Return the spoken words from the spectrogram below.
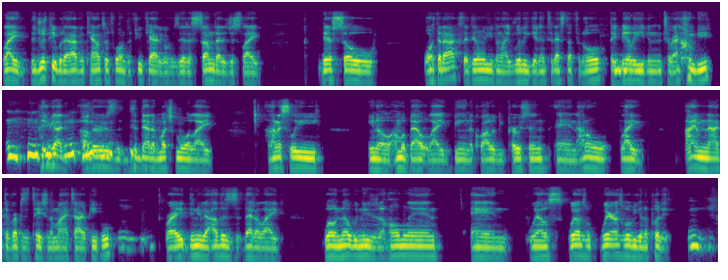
like the Jewish people that I've encountered fall into a few categories. There are some that are just like, they're so orthodox that they don't even like really get into that stuff at all. They barely even interact with me. You got others that are much more like, honestly, you know, I'm about like being a quality person and I don't like, I am not the representation of my entire people Mhm. right? Then you got others that are like, well, no, we needed a homeland, and where else, where else, where else were we gonna put it? Mhm.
